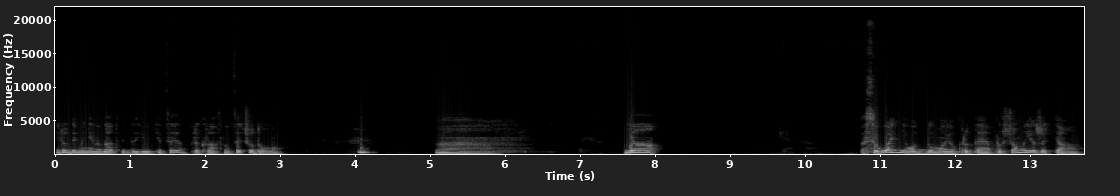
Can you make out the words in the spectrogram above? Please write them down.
і люди мені назад віддають. І це прекрасно, це чудово. Е, Я сьогодні от думаю про те, про що моє життя,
